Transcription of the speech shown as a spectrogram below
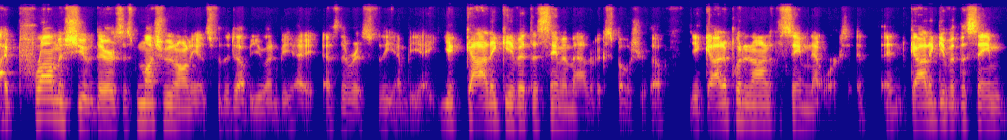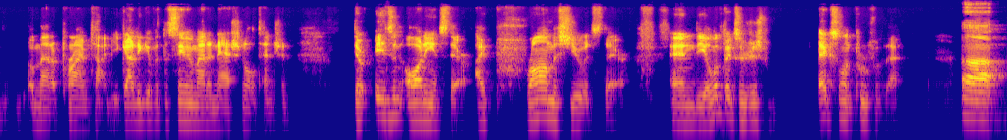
I promise you, there's as much of an audience for the WNBA as there is for the NBA. You got to give it the same amount of exposure, though. You got to put it on at the same networks and got to give it the same amount of prime time. You got to give it the same amount of national attention. There is an audience there. I promise you it's there. And the Olympics are just excellent proof of that. Uh,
